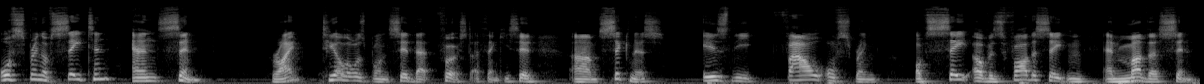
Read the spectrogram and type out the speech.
offspring of Satan and sin. Right? T.L. Osborn said that first, I think. He said, um, Sickness is the foul offspring of, Sa- of his father Satan and mother sin.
